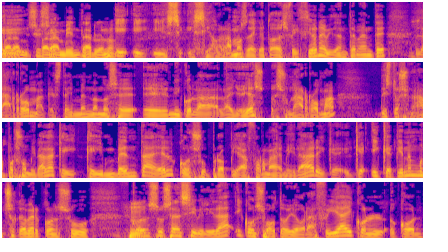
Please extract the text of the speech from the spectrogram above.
para, sí, para sí. ambientarlo. ¿no? Y, y- y si, y si hablamos de que todo es ficción, evidentemente, la Roma que está inventándose eh, Nicola Layoya es, es una Roma distorsionada por su mirada que, que inventa él con su propia forma de mirar y que, y que, y que tiene mucho que ver con su, con su sensibilidad y con su autobiografía y con, con,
